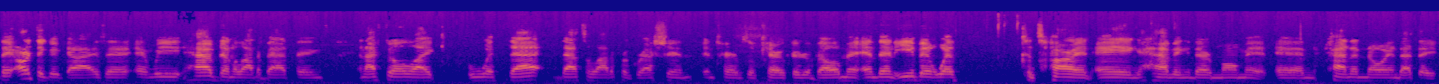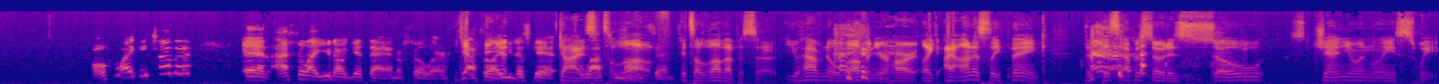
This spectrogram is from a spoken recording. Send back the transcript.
they aren't the good guys, and, and we have done a lot of bad things. And I feel like with that, that's a lot of progression in terms of character development. And then even with Katara and Aang having their moment and kind of knowing that they both like each other. And I feel like you don't get that in a filler. Yeah, I feel like yeah. you just get Guys, lots it's of love. nonsense. It's a love episode. You have no love in your heart. Like I honestly think that this episode is so genuinely sweet.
